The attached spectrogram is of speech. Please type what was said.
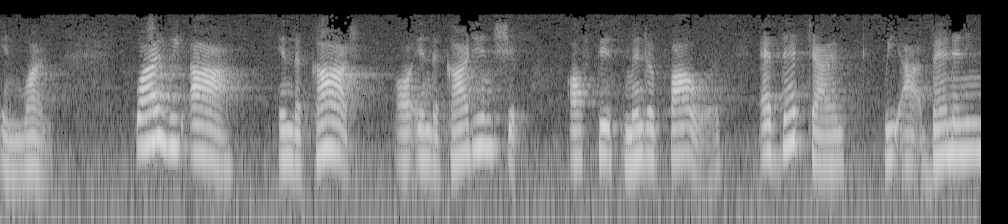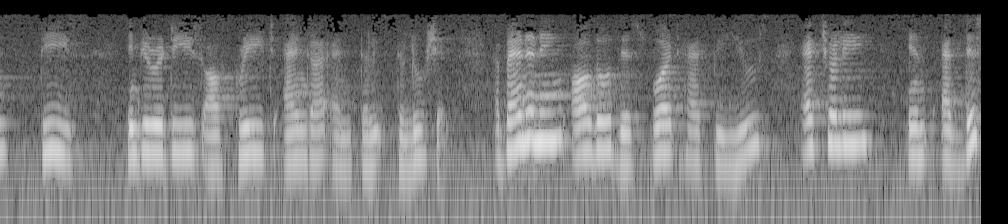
in one. While we are in the guard or in the guardianship of these mental powers, at that time we are abandoning these impurities of greed, anger and del- delusion. Abandoning, although this word has been used, actually in, at this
